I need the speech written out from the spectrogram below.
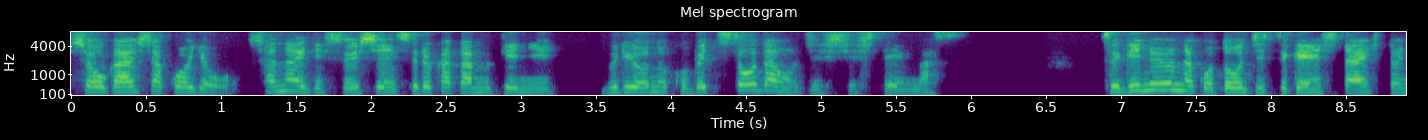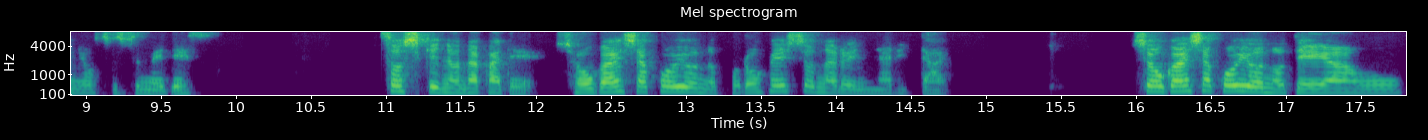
う。障害者雇用、社内で推進する方向けに無料の個別相談を実施しています。次のようなことを実現したい人におすすめです。組織の中で障害者雇用のプロフェッショナルになりたい。障害者雇用の提案を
